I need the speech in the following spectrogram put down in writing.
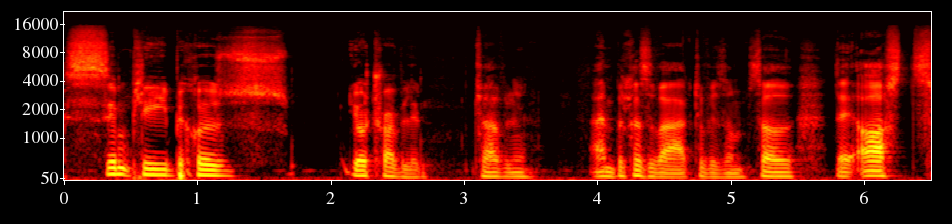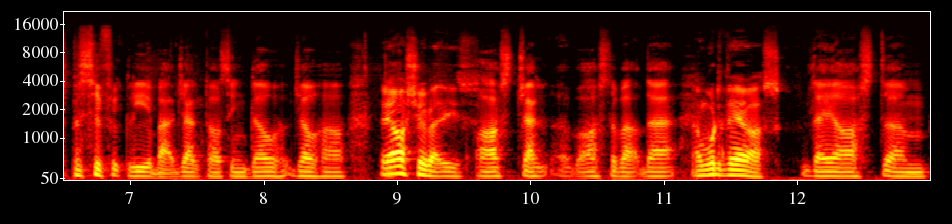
Simply because you're travelling. traveling, and because of our activism. So they asked specifically about Jagtar Singh Do- Johal. They asked you about these. Asked Jag- asked about that. And what did they ask? They asked um,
